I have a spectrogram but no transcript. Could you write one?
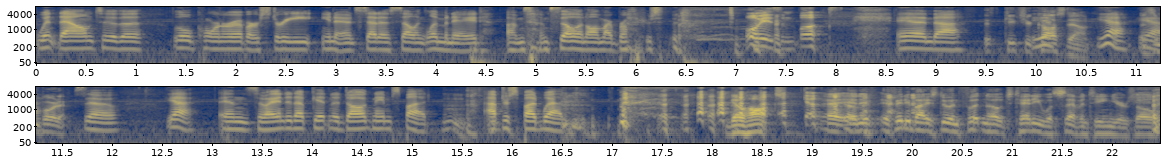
went down to the little corner of our street you know instead of selling lemonade i'm, I'm selling all my brother's toys and books and uh It keeps your yeah. costs down. yeah That's yeah important. so yeah and so i ended up getting a dog named spud Hmm. after spud webb Go Hawks. Hey, and if, if anybody's doing footnotes, Teddy was 17 years old at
